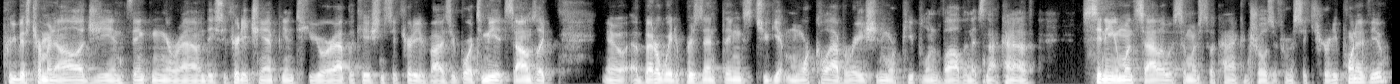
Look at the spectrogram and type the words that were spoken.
previous terminology and thinking around a security champion to your application security advisory board. To me, it sounds like you know a better way to present things to get more collaboration, more people involved, and it's not kind of sitting in one silo with someone still kind of controls it from a security point of view.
